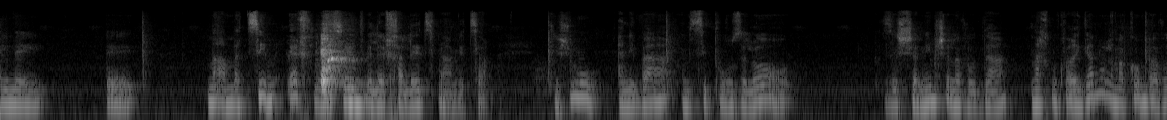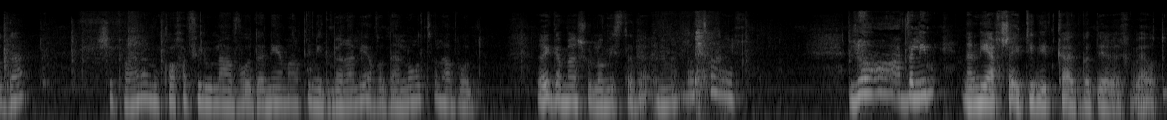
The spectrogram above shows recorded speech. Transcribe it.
מיני אה, מאמצים איך לצאת ולהיחלץ מהמצר. תשמעו, אני באה עם סיפור, זה לא... זה שנים של עבודה. אנחנו כבר הגענו למקום בעבודה שכבר אין לנו כוח אפילו לעבוד. אני אמרתי, נגמרה לי עבודה, אני לא רוצה לעבוד. רגע, משהו לא מסתדר, אני אומרת, לא צריך. לא, אבל אם, נניח שהייתי נתקעת בדרך, והאוטו...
